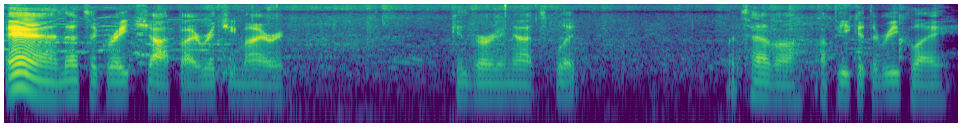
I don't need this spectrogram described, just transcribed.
And that's a great shot by Richie Myrick, converting that split. Let's have a, a peek at the replay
